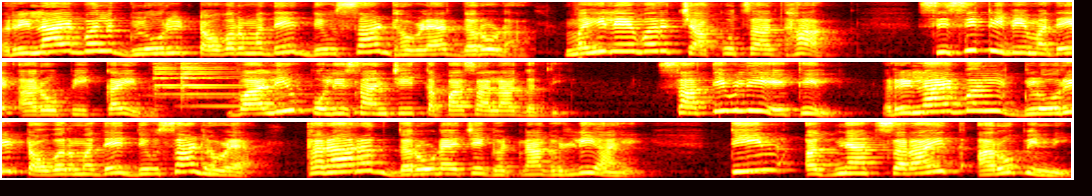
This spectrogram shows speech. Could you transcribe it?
रिलायबल ग्लोरी टॉवरमध्ये दिवसा ढवळ्यात दरोडा. महिलेवर चाकूचा धाक. सीसीटीव्हीमध्ये आरोपी कैद. वालीव पोलिसांची तपासाला गती. सातिवली येथील रिलायबल ग्लोरी टॉवरमध्ये दिवसाढवळ्या थरारक दरोड्याची घटना घडली आहे. तीन अज्ञात सराईत आरोपींनी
